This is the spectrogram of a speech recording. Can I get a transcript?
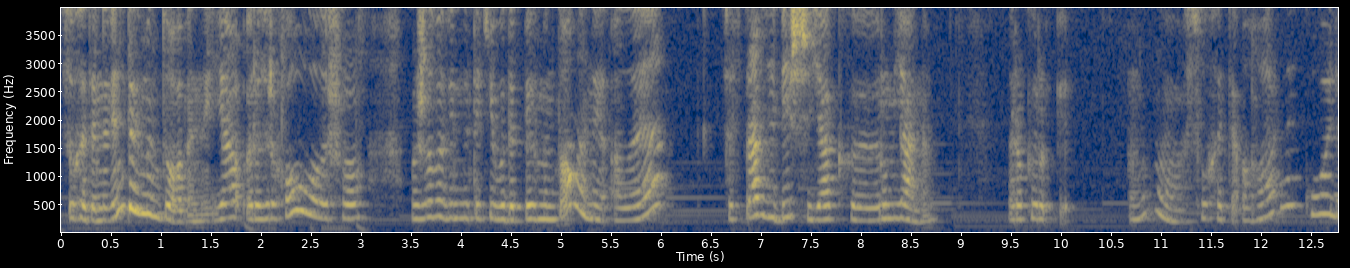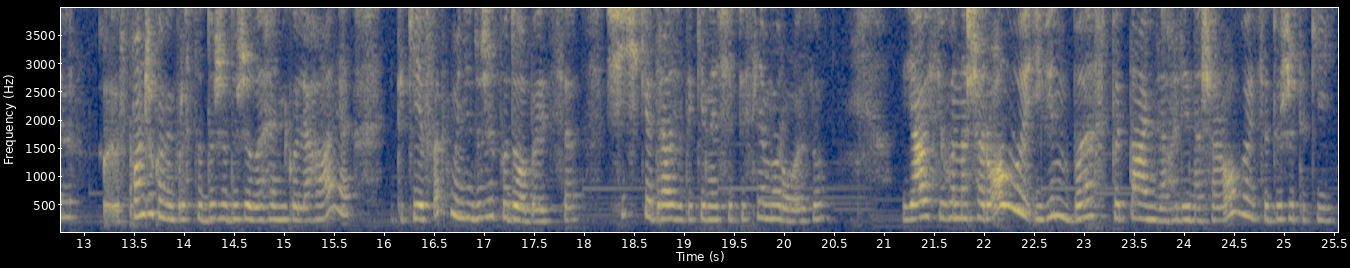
Слухайте, ну він пігментований. Я розраховувала, що, можливо, він не такий буде пігментований, але це справді більше як е, рум'яна. Роки... О, слухайте, а гарний колір. Спонжиком він просто дуже-дуже легенько лягає. І такий ефект мені дуже подобається. Щічки одразу такі, наче після морозу. Я ось його нашаровую, і він без питань взагалі нашаровується. Дуже такий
